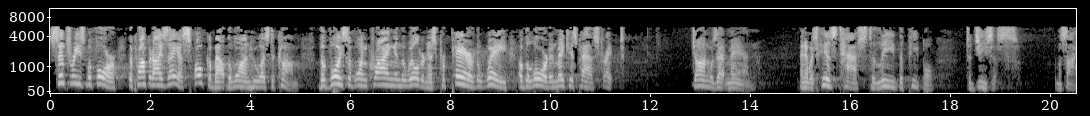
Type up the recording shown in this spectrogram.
Centuries before, the prophet Isaiah spoke about the one who was to come. The voice of one crying in the wilderness, prepare the way of the Lord and make his path straight. John was that man. And it was his task to lead the people to Jesus, the Messiah.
